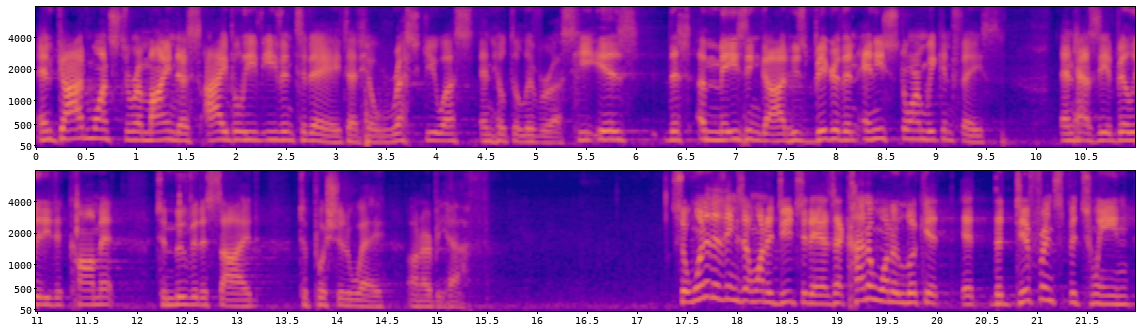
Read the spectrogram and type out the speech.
And God wants to remind us, I believe even today, that He'll rescue us and He'll deliver us. He is this amazing God who's bigger than any storm we can face and has the ability to calm it, to move it aside, to push it away on our behalf. So, one of the things I want to do today is I kind of want to look at, at the difference between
